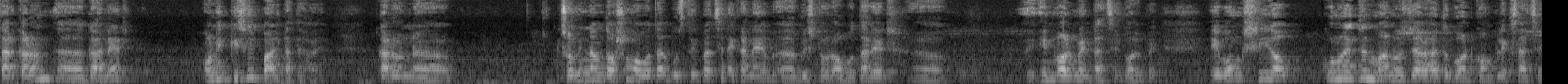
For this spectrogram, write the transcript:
তার কারণ গানের অনেক কিছুই পাল্টাতে হয়। কারণ ছবির নাম দশম অবতার, বুঝতেই পারছেন, এখানে বিষ্ণুর অবতারের ইনভলভমেন্ট আছে গল্পে। এবং সেই কোনো একজন মানুষ যার হয়তো গড কমপ্লেক্স আছে,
